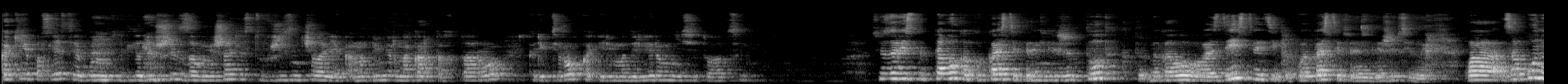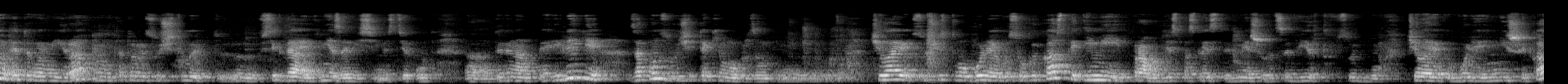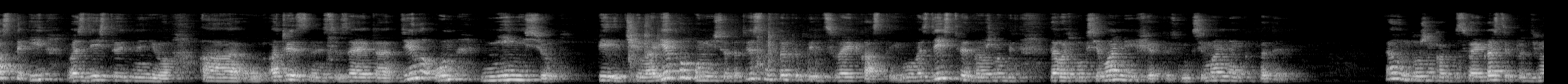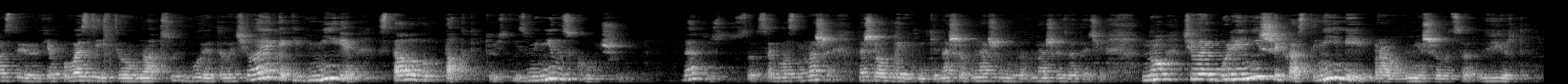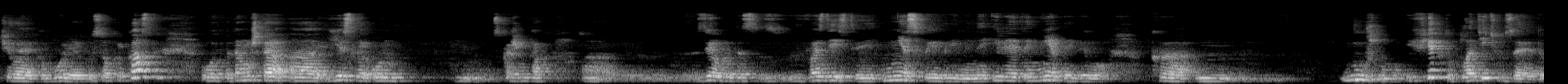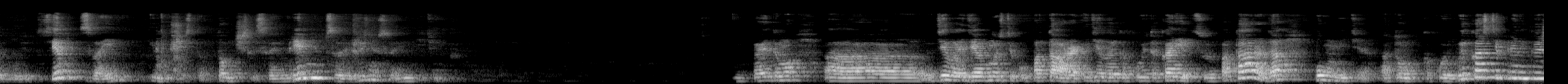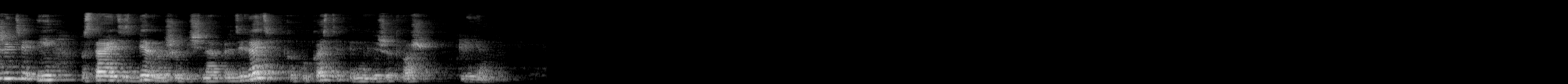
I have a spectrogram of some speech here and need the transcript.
Какие последствия будут для души за вмешательство в жизнь человека, например, на картах Таро, корректировка или моделирование ситуации? Все зависит от того, какой касте принадлежит тот, на кого вы воздействуете и какой касте принадлежите вы. По закону этого мира, который существует э, всегда и вне зависимости от э, доминантной религии, закон звучит таким образом. Человек, существо более высокой касты, имеет право без последствий вмешиваться в вирт, в судьбу человека более низшей касты и воздействовать на него. А ответственности за это дело он не несет перед человеком, он несет ответственность только перед своей кастой. Его воздействие должно быть, давать максимальный эффект, то есть максимальное КПД. Да, он должен как бы своей касте продемонстрировать, я повоздействовал на судьбу этого человека и в мире стало вот так-то, то есть изменилось к лучшему. Да, то есть, согласно нашей, нашей алгоритмике, нашей, нашей, нашей задаче. Но человек более низшей касты не имеет права вмешиваться в вирт человека более высокой касты, вот, потому что э, если он скажем так, а, сделал это воздействие не своевременное или это не привело к нужному эффекту, платить он за это будет всем своим имуществом, в том числе своим временем, своей жизнью, своими детьми. Поэтому, а, делая диагностику Потара и делая какую-то коррекцию Потара, да, помните о том, какой вы касте принадлежите и постарайтесь безошибочно определять, какой касте принадлежит ваш клиент.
